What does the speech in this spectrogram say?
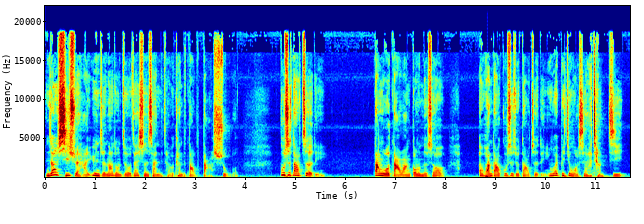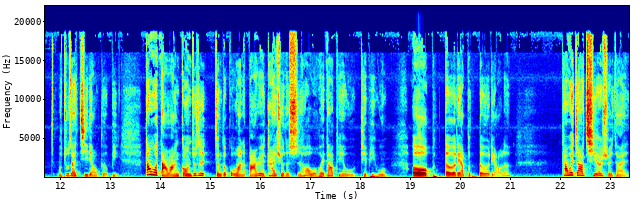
你知道溪水还运着那种只有在深山里才会看得到的大树哦。故事到这里，当我打完工的时候，呃，环岛故事就到这里，因为毕竟我是要讲基，我住在基寮隔壁。当我打完工，就是整个过完了八月开学的时候，我回到铁屋铁皮屋，哦，不得了，不得了了！他会叫七二水灾，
